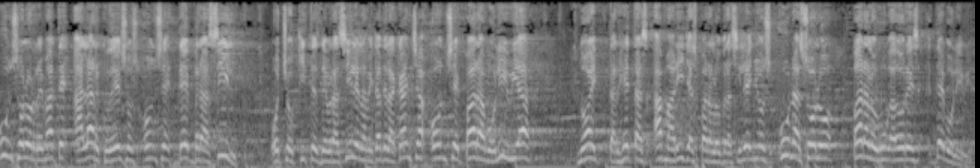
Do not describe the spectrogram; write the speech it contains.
Un solo remate al arco de esos 11 de Brasil. 8 quites de Brasil en la mitad de la cancha, 11 para Bolivia. No hay tarjetas amarillas para los brasileños, una solo para los jugadores de Bolivia.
